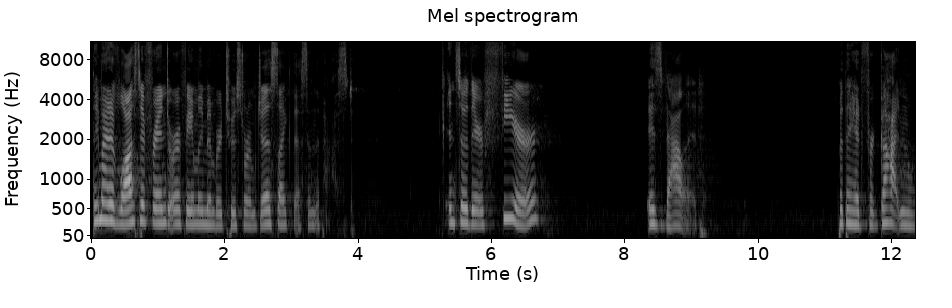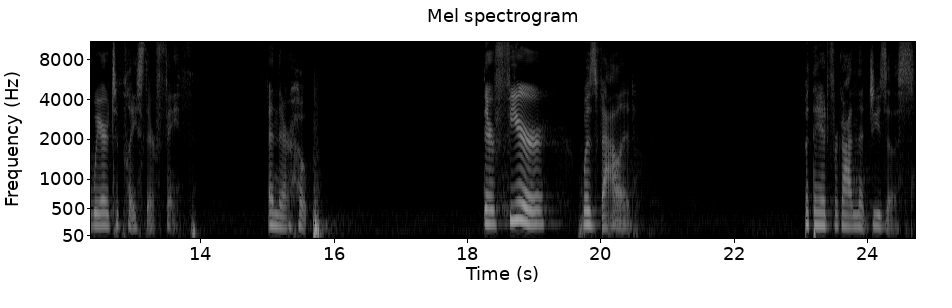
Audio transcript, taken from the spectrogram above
They might have lost a friend or a family member to a storm just like this in the past. And so their fear is valid. But they had forgotten where to place their faith and their hope. Their fear was valid, but they had forgotten that Jesus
